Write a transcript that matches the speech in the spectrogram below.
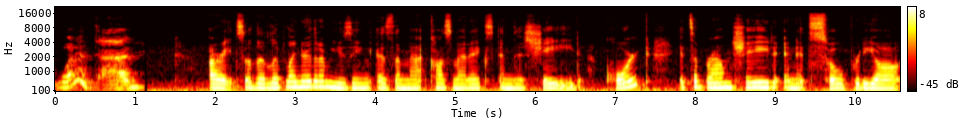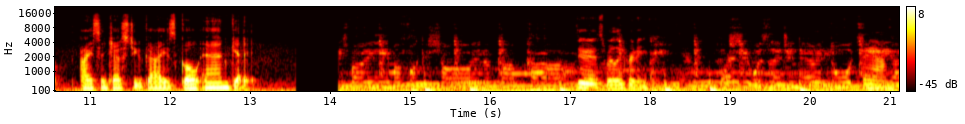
What a dad. Alright, so the lip liner that I'm using is the MAC Cosmetics in the shade Cork. It's a brown shade and it's so pretty, y'all. I suggest you guys go and get it. Dude, it's really pretty. Yeah.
